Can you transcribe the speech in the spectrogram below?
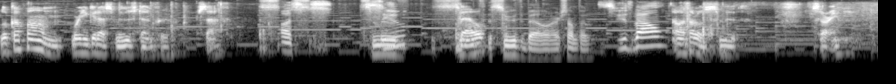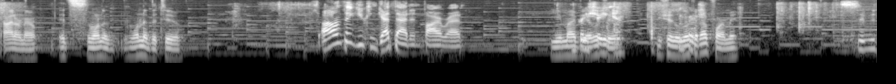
look up um where you get a smooth stone for Seth. S- Uh, S- smooth. Bell? Soothe, soothe bell or something. Soothe Bell? Oh, I thought it was smooth. Sorry. I don't know. It's one of one of the two. I don't think you can get that in Fire Red. You might be able sure you to. can. You should look it up for me. Soothe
